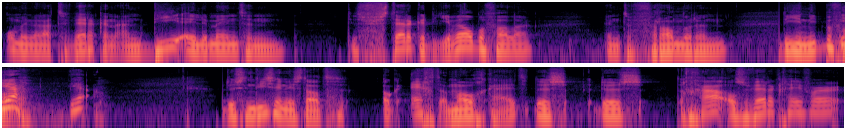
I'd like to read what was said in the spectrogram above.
om inderdaad te werken aan die elementen te versterken die je wel bevallen en te veranderen die je niet bevallen. Ja, ja. Dus in die zin is dat ook echt een mogelijkheid. Dus, dus ga als werkgever,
